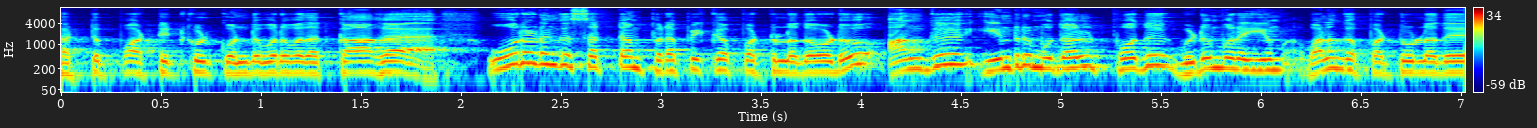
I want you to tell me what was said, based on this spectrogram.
கட்டுப்பாட்டிற்குள் கொண்டு வருவதற்காக ஊரடங்கு சட்டம் பிறப்பிக்கப்பட்டுள்ளதோடு அங்கு இன்று முதல் பொது விடுமுறையும் வழங்கப்பட்டுள்ளது.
